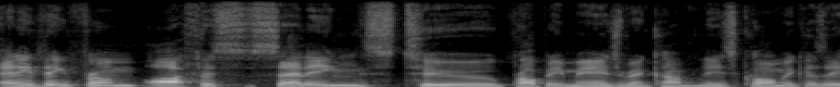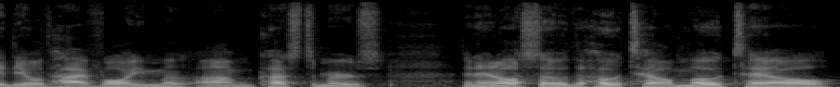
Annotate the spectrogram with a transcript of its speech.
Anything from office settings to property management companies call me because they deal with high volume um, customers, and then also the hotel motel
